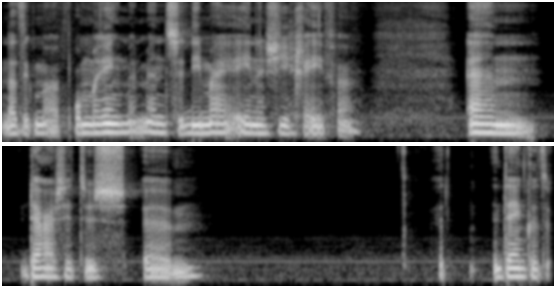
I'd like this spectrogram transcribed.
Dat ik me heb omringd met mensen die mij energie geven. En daar zit dus um, het, ik denk het,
